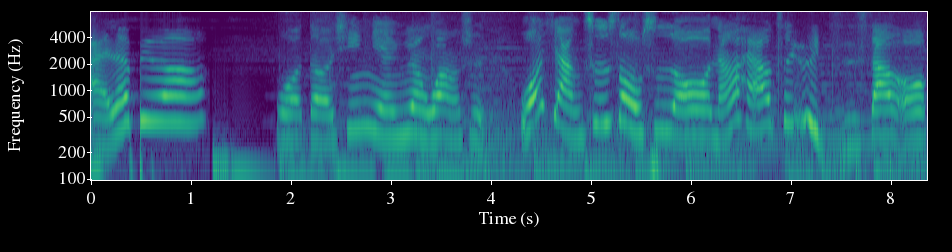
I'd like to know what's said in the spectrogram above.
，I love you 哦。我的新年愿望是，我想吃寿司哦，然后还要吃玉子烧哦。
